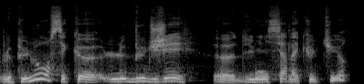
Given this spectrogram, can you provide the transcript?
le plus lourd, c'est que le budget du ministère de la Culture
